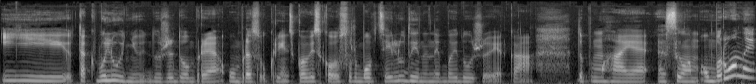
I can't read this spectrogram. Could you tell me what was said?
і так вилюднюють дуже добре образ українського військовослужбовця і людини небайдужої, яка допомагає силам оборони.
